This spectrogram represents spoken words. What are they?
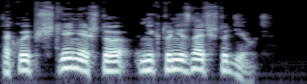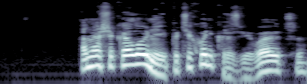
Такое впечатление, что никто не знает, что делать. А наши колонии потихоньку развиваются.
